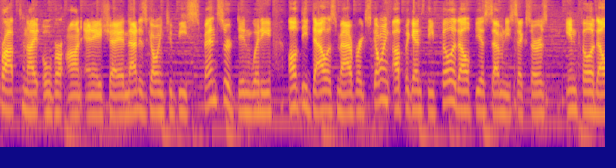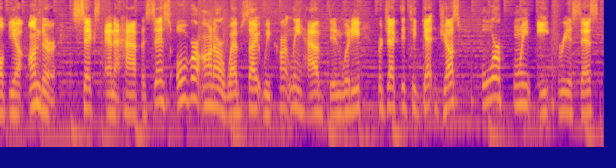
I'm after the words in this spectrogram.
prop tonight over on NHA, and that is going to be Spencer Dinwiddie of the Dallas Mavericks going up against the Philadelphia 76ers in Philadelphia under six and a half assists. Over on our website, we currently have Dinwiddie projected to get just 4.83 assists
